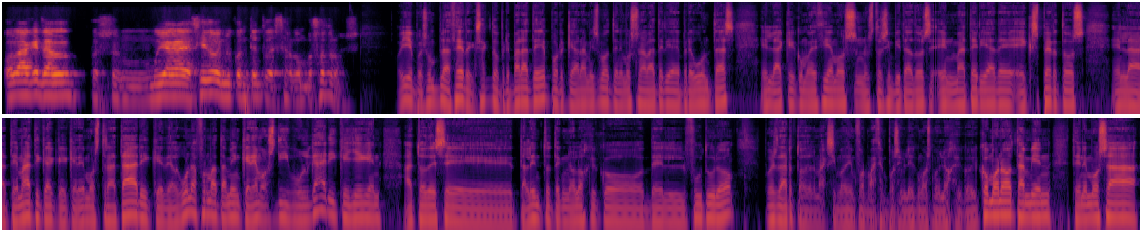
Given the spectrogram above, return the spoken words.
Hola, ¿qué tal? Pues muy agradecido y muy contento de estar con vosotros. Oye, pues un placer, exacto. Prepárate porque ahora mismo tenemos una batería de preguntas en la que, como decíamos, nuestros invitados en materia de expertos en la temática que queremos tratar y que de alguna forma también queremos divulgar y que lleguen a todo ese talento tecnológico del futuro, pues dar todo el máximo de información posible, como es muy lógico. Y como no, también tenemos a,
